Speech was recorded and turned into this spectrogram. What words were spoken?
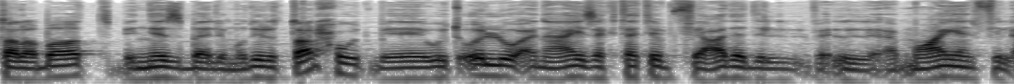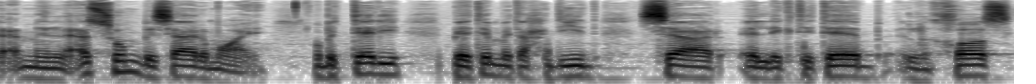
طلبات بالنسبة لمدير الطرح وت- وتقول له أنا عايز أكتتب في عدد معين في من الأسهم بسعر معين. وبالتالي بيتم تحديد سعر الاكتتاب الخاص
